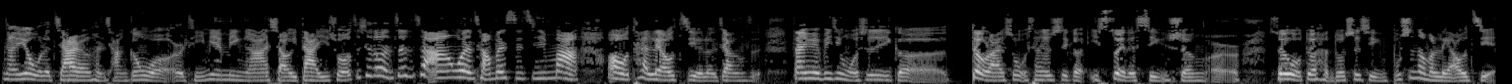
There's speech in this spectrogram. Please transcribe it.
那因为我的家人很常跟我耳提面命啊，小姨大姨说这些都很正常，我很常被司机骂哦，我太了解了这样子。但因为毕竟我是一个。对我来说，我现在就是一个一岁的新生儿，所以我对很多事情不是那么了解。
